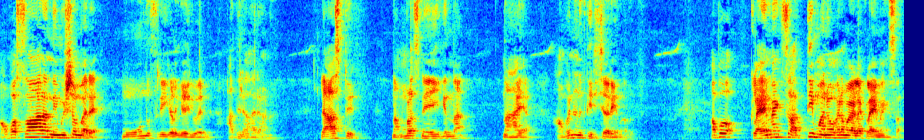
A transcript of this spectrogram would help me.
അവസാന നിമിഷം വരെ മൂന്ന് സ്ത്രീകൾ കയറി വരുന്നു. അതിലാരാണ്? ലാസ്റ്റ് നമ്മളെ സ്നേഹിക്കുന്ന നായ. അവനാണ് തിരിച്ചറിയുന്നത്. അപ്പോൾ ക്ലൈമാക്സ് അതിമനോഹരമായുള്ള ക്ലൈമാക്സാണ്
